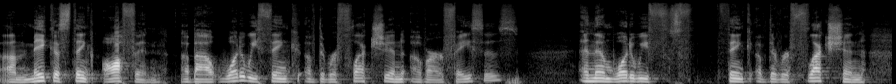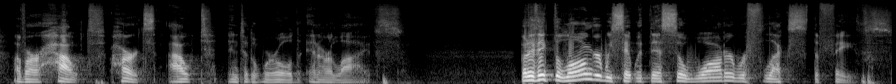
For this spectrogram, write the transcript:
um, make us think often about what do we think of the reflection of our faces, and then what do we f- think of the reflection of our hearts out into the world and our lives. But I think the longer we sit with this, so water reflects the faiths.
